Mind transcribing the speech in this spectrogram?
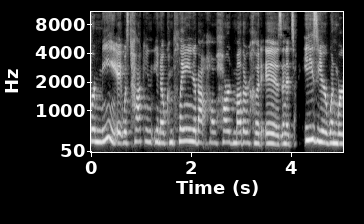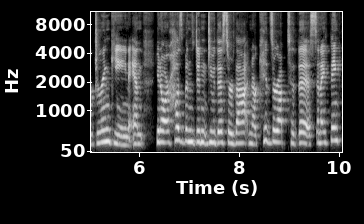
For me, it was talking, you know, complaining about how hard motherhood is and it's easier when we're drinking and, you know, our husbands didn't do this or that and our kids are up to this. And I think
